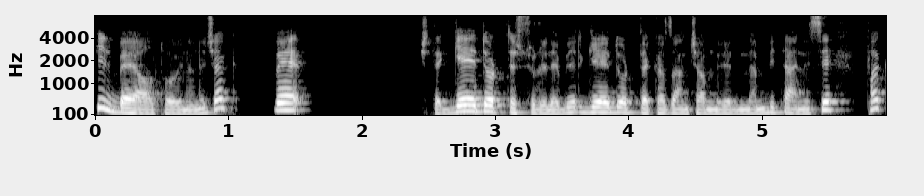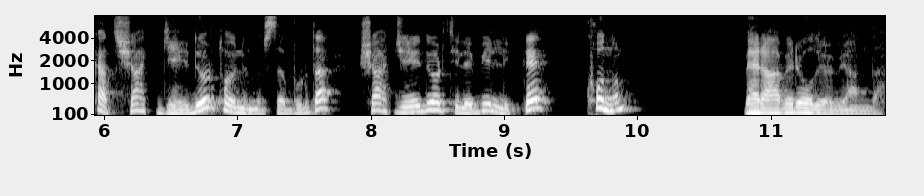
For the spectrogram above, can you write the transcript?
Fil B6 oynanacak ve işte G4 de sürülebilir. G4 de kazanç hamlelerinden bir tanesi. Fakat şah G4 oynanırsa burada şah C4 ile birlikte konum berabere oluyor bir anda.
